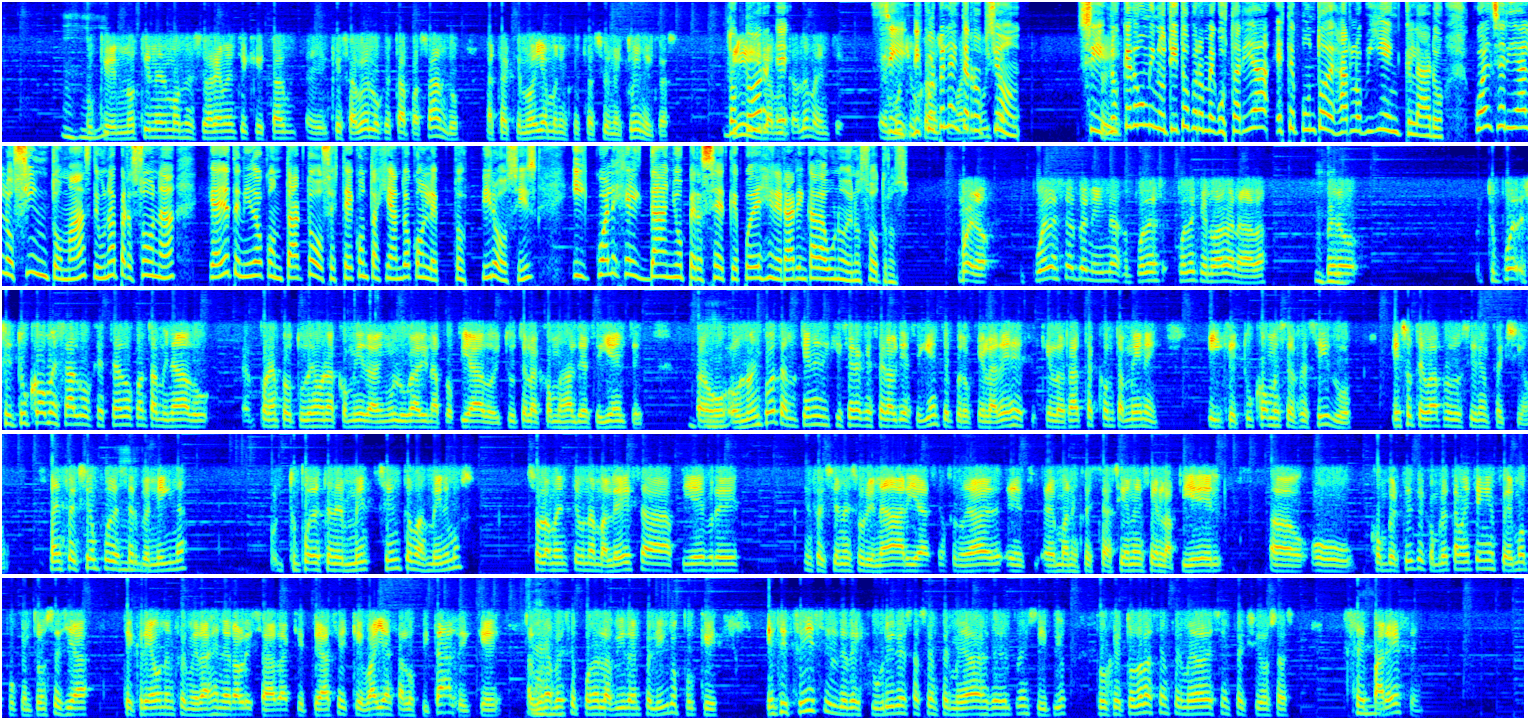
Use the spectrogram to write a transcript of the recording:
porque no tenemos necesariamente que, estar, eh, que saber lo que está pasando hasta que no haya manifestaciones clínicas. Doctor, y, eh, lamentablemente. sí, disculpe la interrupción. Sí, nos queda un minutito, pero me gustaría este punto dejarlo bien claro. ¿Cuáles serían los síntomas de una persona que haya tenido contacto o se esté contagiando con leptospirosis y cuál es el daño per se que puede generar en cada uno de nosotros? Bueno, puede ser benigna, puede, puede que no haga nada, pero tú puedes, si tú comes algo que esté contaminado, eh, por ejemplo, tú dejas una comida en un lugar inapropiado y tú te la comes al día siguiente, o, no importa, no tiene ni siquiera que ser al día siguiente, pero que la dejes, que los ratas contaminen y que tú comes el residuo, eso te va a producir infección. La infección puede ser benigna, tú puedes tener síntomas mínimos, solamente una maleza, fiebre, infecciones urinarias, enfermedades, eh, manifestaciones en la piel, ah, o convertirte completamente en enfermo porque entonces ya te crea una enfermedad generalizada que te hace que vayas al hospital y que algunas veces pone la vida en peligro porque es difícil de descubrir esas enfermedades desde el principio porque todas las enfermedades infecciosas se parecen.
